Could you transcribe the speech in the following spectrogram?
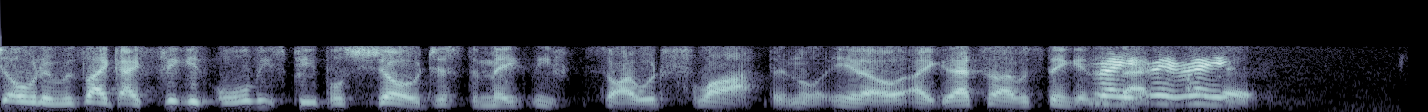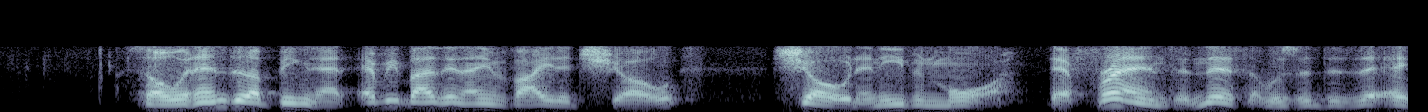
showed. It was like I figured all these people showed just to make me so I would flop, and you know, like that's what I was thinking. Right, right, right. head. So it ended up being that everybody that I invited show showed, and even more. Their friends and this. It was a disaster.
